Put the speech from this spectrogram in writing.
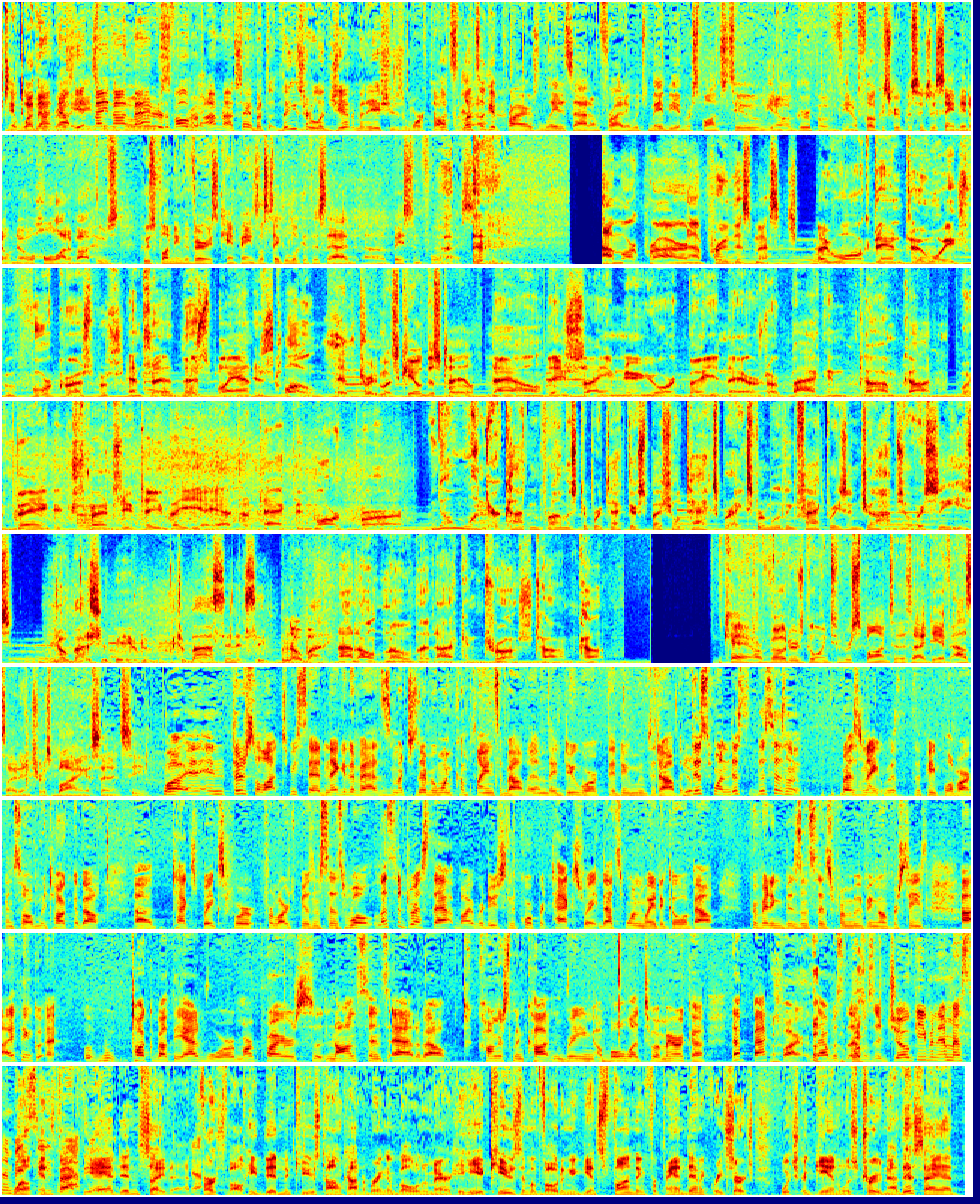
And whether now, it now, it may the not matter to the voter. right. I'm not saying, but th- these are legitimate issues and worth talking Let's, about. let's look at Pryor's latest ad on Friday, which may be in response to you know a group of you know focus group essentially saying they don't know a whole lot about who's who's funding the various campaigns. Let's take a look at this ad uh, based in Fordyce. I'm Mark Pryor, and I approve this message. They walked in two weeks before Christmas and said this plant is closed. It pretty much killed this town. Now, these same New York billionaires are backing Tom Cotton with big, expensive TV ads attacking Mark Pryor. No wonder Cotton promised to protect their special tax breaks for moving factories and jobs overseas. Nobody should be able to, to buy a Senate seat. Nobody. I don't know that I can trust Tom Cotton. Okay, are voters going to respond to this idea of outside interest buying a Senate seat? Well, and, and there's a lot to be said. Negative ads, as much as everyone complains about them, they do work, they do move the dial. But Yep. this one, this this doesn't resonate with the people of Arkansas. And we talk about uh, tax breaks for, for large businesses. Well, let's address that by reducing the corporate tax rate. That's one way to go about preventing businesses from moving overseas. Uh, I think. Talk about the ad war. Mark Pryor's nonsense ad about Congressman Cotton bringing Ebola to America that backfired. That was that was a joke. Even MSNBC. Well, in fact, the ad didn't say that. Yeah. First of all, he didn't accuse Tom Cotton of bringing Ebola to America. He accused him of voting against funding for pandemic research, which again was true. Now, this ad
